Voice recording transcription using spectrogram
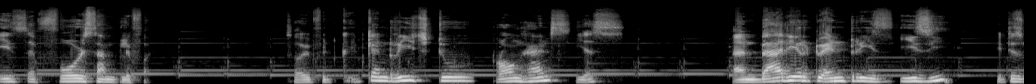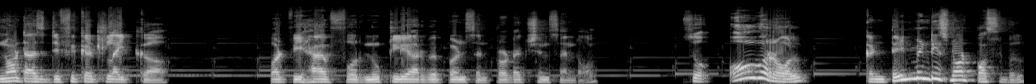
is a force amplifier. So if it, it can reach to wrong hands, yes. And barrier to entry is easy. It is not as difficult like uh, what we have for nuclear weapons and productions and all. So overall, containment is not possible.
